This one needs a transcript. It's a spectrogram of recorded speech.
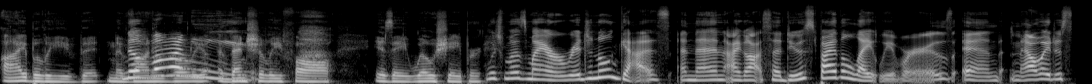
I believe that Navani, will eventually fall is a will shaper. which was my original guess. And then I got seduced by the Lightweavers, and now I just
